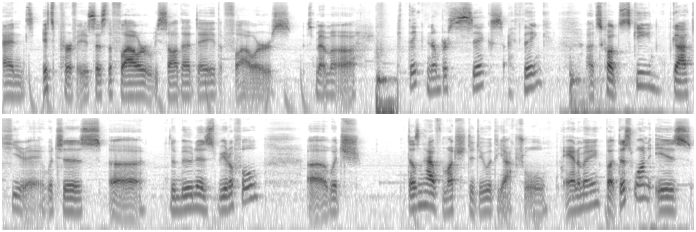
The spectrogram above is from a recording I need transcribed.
and it's perfect. It says the flower we saw that day. The flowers. It's memo. Uh, I think number six. I think uh, it's called Tsuki ga Kirei, which is uh the Moon is Beautiful, uh, which doesn't have much to do with the actual anime, but this one is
